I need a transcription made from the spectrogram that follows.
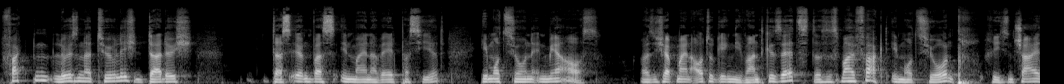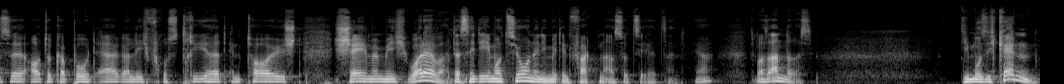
Fakten lösen natürlich dadurch, dass irgendwas in meiner Welt passiert, Emotionen in mir aus. Also ich habe mein Auto gegen die Wand gesetzt, das ist mal Fakt. Emotion, pff, Riesenscheiße, Auto kaputt, ärgerlich, frustriert, enttäuscht, schäme mich, whatever. Das sind die Emotionen, die mit den Fakten assoziiert sind. Ja, das ist was anderes. Die muss ich kennen,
